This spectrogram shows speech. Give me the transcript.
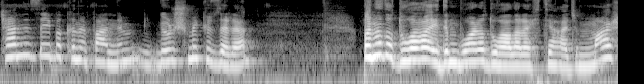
Kendinize iyi bakın efendim. Görüşmek üzere. Bana da dua edin. Bu ara dualara ihtiyacım var.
